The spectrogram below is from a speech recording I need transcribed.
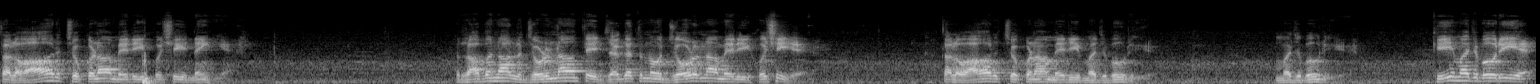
ਤਲਵਾਰ ਚੁੱਕਣਾ ਮੇਰੀ ਖੁਸ਼ੀ ਨਹੀਂ ਹੈ। ਰੱਬ ਨਾਲ ਜੁੜਨਾ ਤੇ ਜਗਤ ਨੂੰ ਜੋੜਨਾ ਮੇਰੀ ਖੁਸ਼ੀ ਹੈ। ਤਲਵਾਰ ਚੁੱਕਣਾ ਮੇਰੀ ਮਜਬੂਰੀ ਹੈ। ਮਜਬੂਰੀ ਹੈ। ਕੀ ਮਜਬੂਰੀ ਹੈ?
